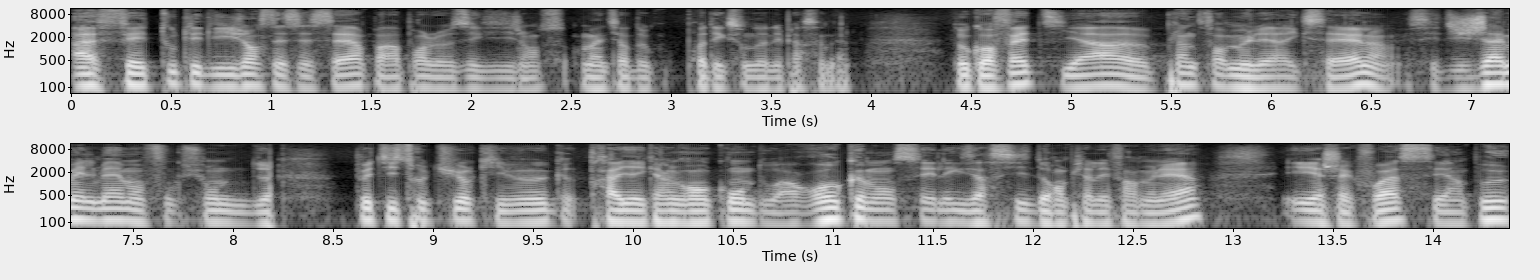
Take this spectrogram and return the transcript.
a fait toutes les diligences nécessaires par rapport leurs exigences en matière de protection de données personnelles. Donc en fait, il y a euh, plein de formulaires Excel. C'est jamais le même en fonction de petite structure qui veut travailler avec un grand compte doit recommencer l'exercice de remplir les formulaires. Et à chaque fois, c'est un peu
